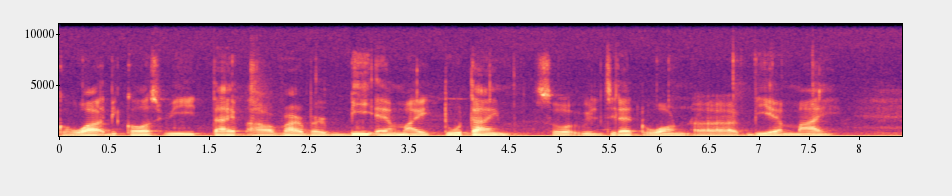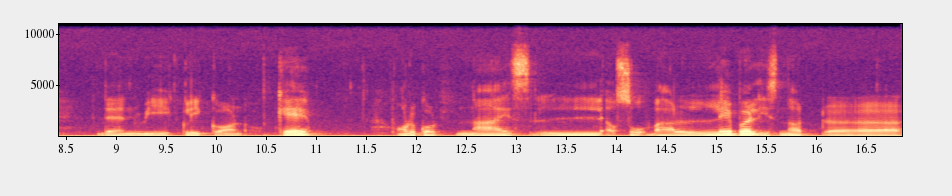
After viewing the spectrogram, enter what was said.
why because we type our variable bmi two times so we'll delete one uh, bmi then we click on ok. On recognize so our label is not uh,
